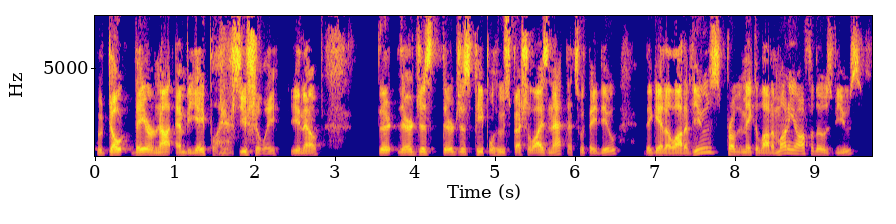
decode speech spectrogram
who don't they are not NBA players usually, you know. They're they're just they're just people who specialize in that. That's what they do. They get a lot of views, probably make a lot of money off of those views,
